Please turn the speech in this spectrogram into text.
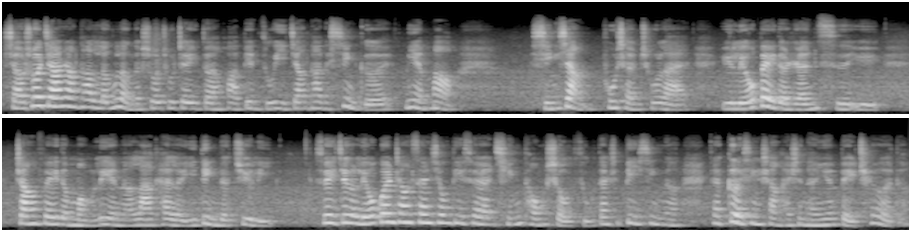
小说家让他冷冷地说出这一段话，便足以将他的性格、面貌、形象铺陈出来，与刘备的仁慈与张飞的猛烈呢拉开了一定的距离。所以这个刘关张三兄弟虽然情同手足，但是毕竟呢在个性上还是南辕北辙的。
